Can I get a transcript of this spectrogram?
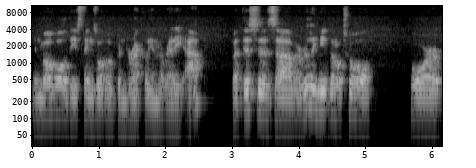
In mobile, these things will open directly in the Ready app, but this is uh, a really neat little tool for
